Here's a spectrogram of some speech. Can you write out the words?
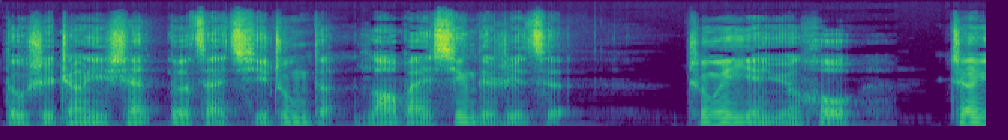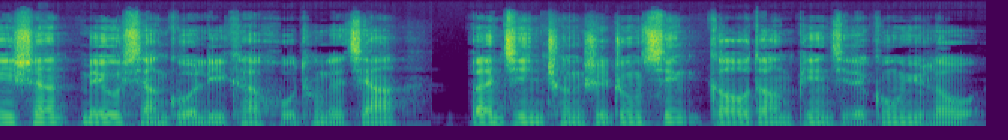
都是张一山乐在其中的老百姓的日子。成为演员后，张一山没有想过离开胡同的家，搬进城市中心高档便捷的公寓楼。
